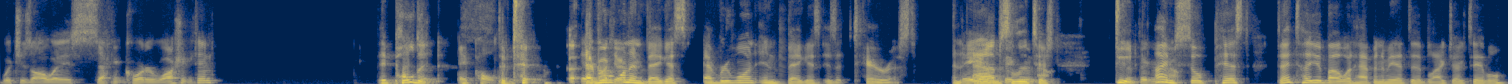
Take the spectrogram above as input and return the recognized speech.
which is always second quarter Washington. They pulled it. They pulled it. Ter- everyone in Vegas, everyone in Vegas is a terrorist, an they absolute terrorist. Dude, I'm so pissed. Did I tell you about what happened to me at the blackjack table?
